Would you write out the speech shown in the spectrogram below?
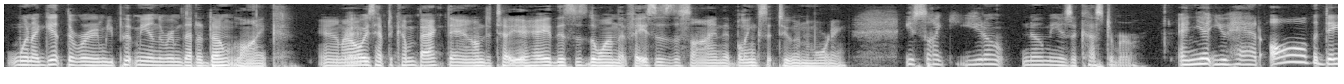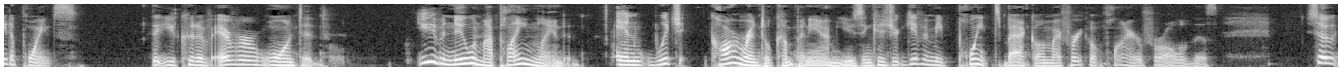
when I get the room, you put me in the room that I don't like. And I always have to come back down to tell you, hey, this is the one that faces the sign that blinks at two in the morning. It's like you don't know me as a customer. And yet you had all the data points that you could have ever wanted. You even knew when my plane landed and which car rental company I'm using because you're giving me points back on my frequent flyer for all of this. So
